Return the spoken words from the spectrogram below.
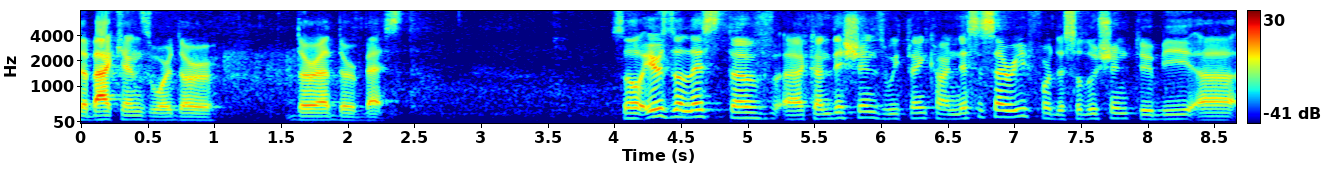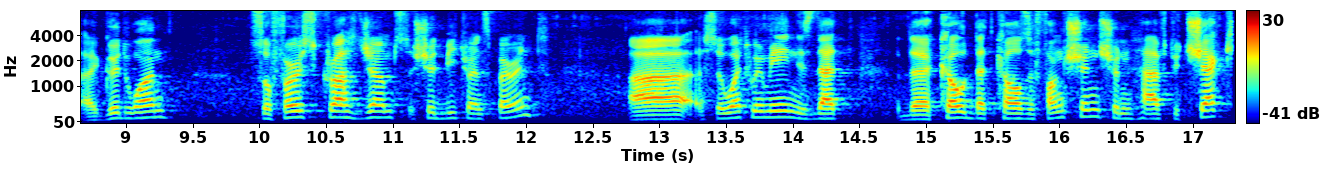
the backends where they're, they're at their best. So here's the list of conditions we think are necessary for the solution to be a good one. So first, cross jumps should be transparent. Uh, so what we mean is that the code that calls a function shouldn't have to check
